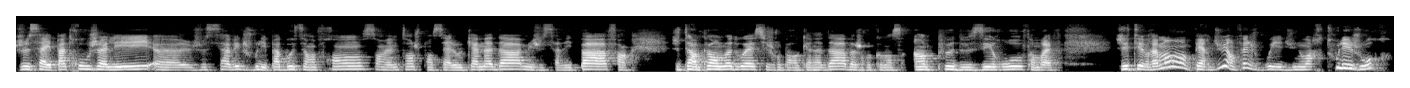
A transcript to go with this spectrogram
je savais pas trop où j'allais. Euh, je savais que je voulais pas bosser en France. En même temps, je pensais aller au Canada, mais je savais pas. Enfin, j'étais un peu en mode ouais, si je repars au Canada, bah, je recommence un peu de zéro. Enfin bref, j'étais vraiment perdue. En fait, je voyais du noir tous les jours.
